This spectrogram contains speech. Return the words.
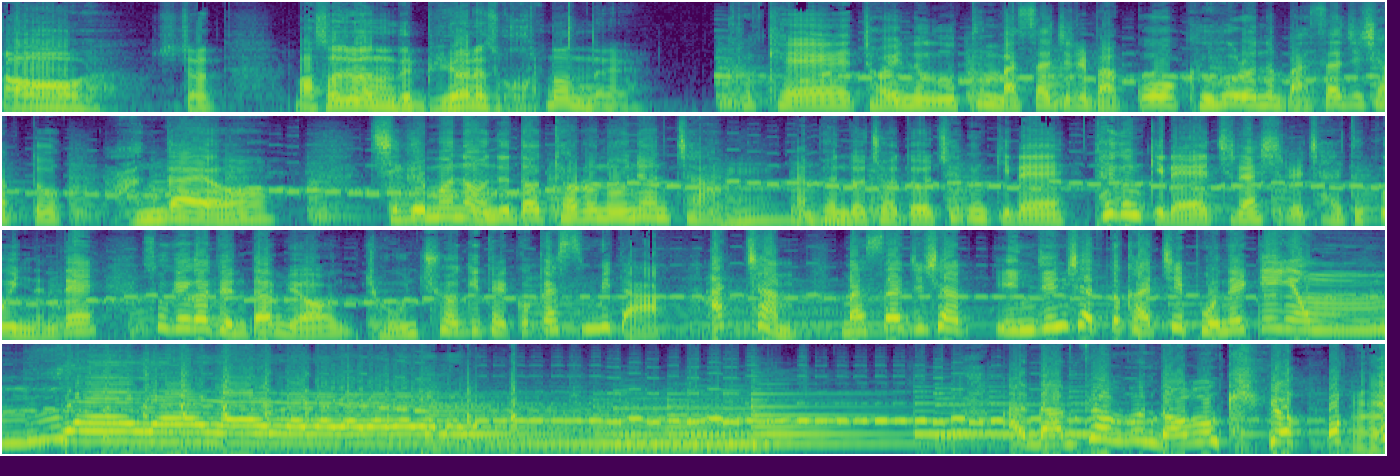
아우, 진짜 마사지 받는데 미안해서 혼났네. 그렇게 저희는 우픈 마사지를 받고 그 후로는 마사지 샵도 안 가요. 지금은 어느덧 결혼 5년 차. 남편도 저도 퇴근길에 퇴근길에 지라시를 잘 듣고 있는데 소개가 된다면 좋은 추억이 될 것 같습니다. 아참 마사지 샵 인증샷도 같이 보낼게요. 아 남편분 너무 귀여워. 에,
